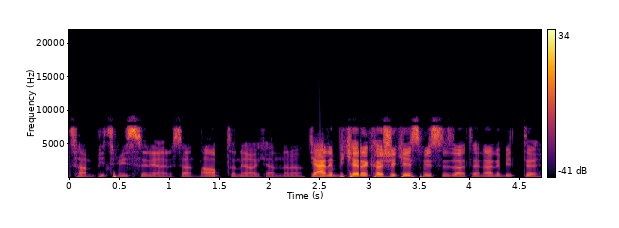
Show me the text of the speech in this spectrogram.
sen bitmişsin yani. Sen ne yaptın ya kendine? Yani bir kere kaşı kesmişsin zaten. Hani bitti.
